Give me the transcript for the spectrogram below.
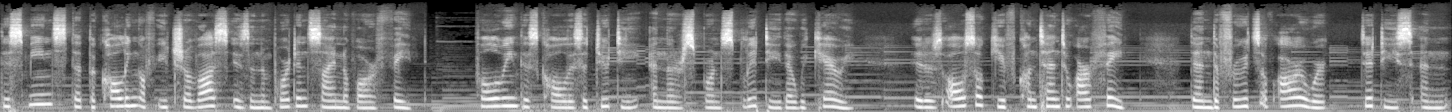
This means that the calling of each of us is an important sign of our faith. Following this call is a duty and a responsibility that we carry. It is also give content to our faith. Then the fruits of our work, duties, and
